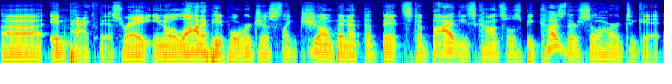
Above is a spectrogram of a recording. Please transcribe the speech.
uh, impact this, right? You know, a lot of people were just like jumping at the bits to buy these consoles because they're so hard to get.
